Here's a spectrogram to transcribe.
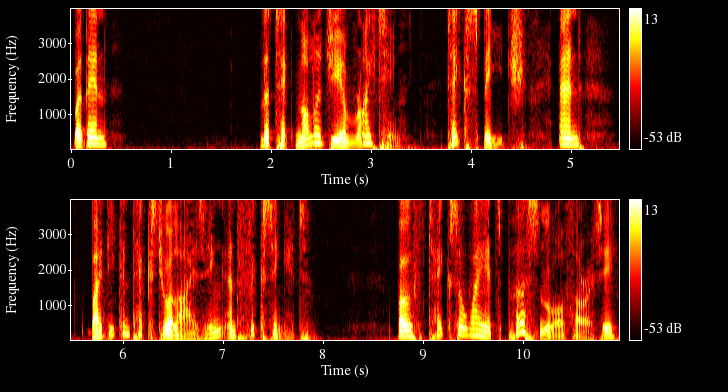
But then the technology of writing takes speech and, by decontextualizing and fixing it, both takes away its personal authority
